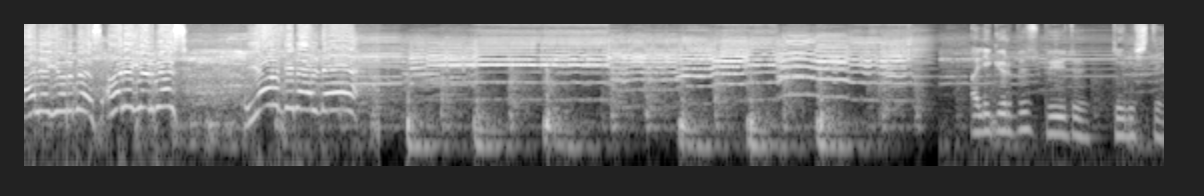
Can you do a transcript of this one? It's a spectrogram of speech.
Ali Gürbüz, Ali Gürbüz yarı finalde Ali Gürbüz büyüdü, gelişti.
